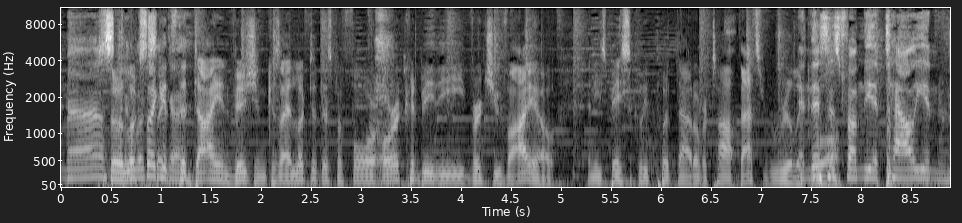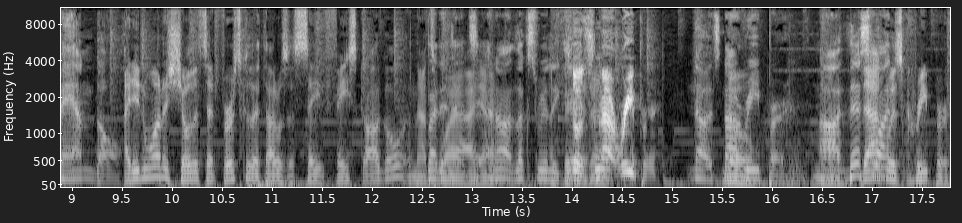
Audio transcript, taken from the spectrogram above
mask. So it, looks, like, it's a- the Dye Envision because I looked at this before, or it could be the Virtue Vio, and he's basically put that over top. That's really and cool. this is from the Italian Vandal. I didn't want to show this at first because I thought it was a Save Phace goggle, and that's but why it's, I. Uh, no, it looks really good. So it's not Reaper. no, it's not No. Reaper. no, Uh, this that one, was Creeper.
